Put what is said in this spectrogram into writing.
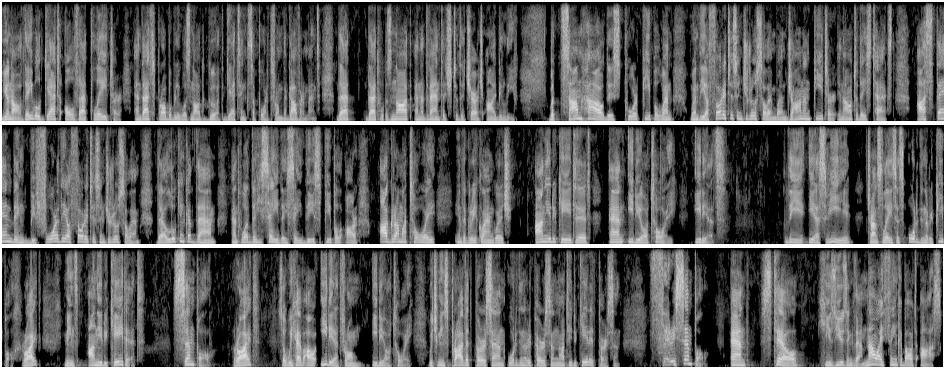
you know they will get all that later. And that probably was not good getting support from the government. That that was not an advantage to the church i believe. But somehow these poor people when when the authorities in jerusalem when john and peter in our today's text are standing before the authorities in jerusalem they're looking at them and what they say. They say these people are agrammatoi in the greek language uneducated, and idiotoi, idiots. The ESV translates as ordinary people, right? Means uneducated, simple, right? So we have our idiot from idiotoi, which means private person, ordinary person, not educated person. Very simple. And still, he's using them. Now I think about us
